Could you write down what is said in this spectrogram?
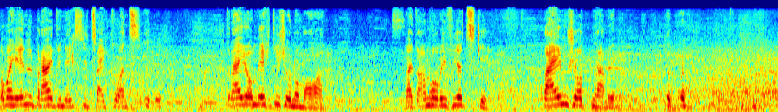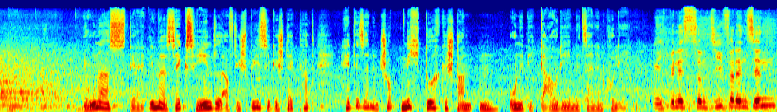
Aber Händel brauche ich die nächste Zeit keins. Drei Jahre möchte ich schon noch machen. Weil dann habe ich 40. Beim Schottenhammel. Jonas, der immer sechs Händel auf die Spieße gesteckt hat, hätte seinen Job nicht durchgestanden ohne die Gaudi mit seinen Kollegen. Ich bin jetzt zum tieferen Sinn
